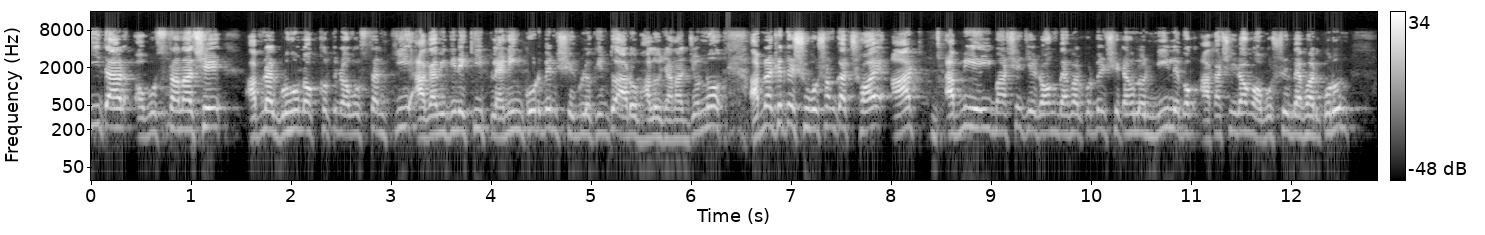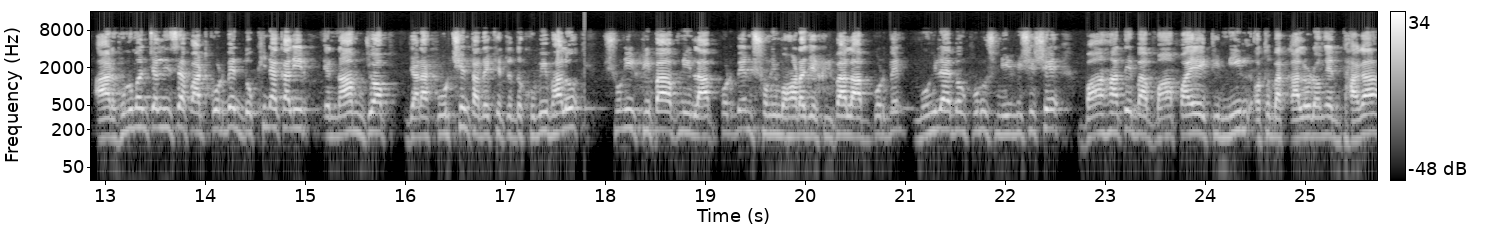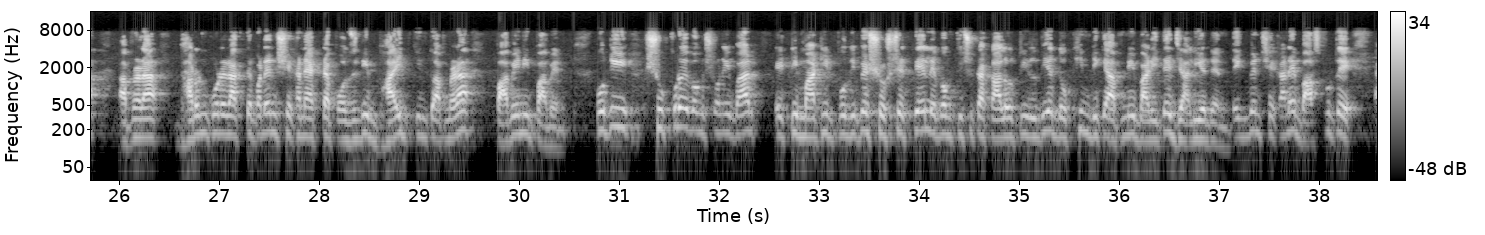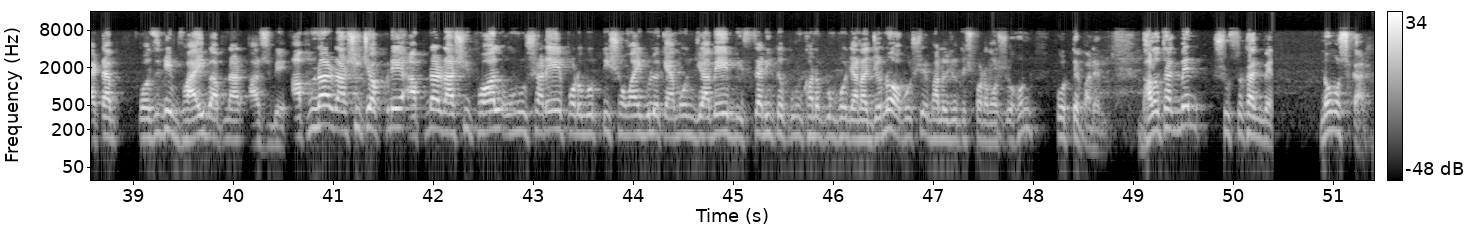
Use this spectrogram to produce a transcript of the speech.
কি তার অবস্থান আছে, আপনার গ্রহ নক্ষত্রের অবস্থান কি, আগামী দিনে কি প্ল্যানিং করবেন সেগুলো কিন্তু আরও ভালো জানার জন্য। আপনার ক্ষেত্রে শুভ সংখ্যা ছয়, আট, আপনি এই মাসে যে রং ব্যবহার করবেন সেটা হলো নীল এবং আকাশি রং অবশ্যই ব্যবহার করুন। আর হনুমান চালিসা পাঠ করবেন, দক্ষিণাকালীর নাম জপ যারা করছেন তাদের ক্ষেত্রে তো খুবই ভালো। শনির কৃপা আপনি লাভ করবেন, শনি মহারাজের কৃপা লাভ করবেন। মহিলা এবং পুরুষ নির্বিশেষে বাঁ হাতে বা বাঁ পায়ে একটি নীল অথবা কালো রঙের ধাগা আপনারা ধারণ করে রাখতে পারেন। সেখানে একটা পজিটিভ ভাইব কিন্তু আপনারা পাবেনই পাবেন। প্রতি শুক্র এবং শনিবার একটি মাটির প্রদীপে সর্ষের তেল এবং কিছুটা কালো তিল দিয়ে দক্ষিণ দিকে আপনি বাড়িতে জ্বালিয়ে দেন। দেখবেন সেখানে বাস্তুতে একটা পজিটিভ ভাইব আপনার আসবে। আপনার রাশিচক্রে আপনার রাশিফল অনুসারে পরবর্তী সময়গুলো কেমন যাবে বিস্তারিত পুঙ্খানুপুঙ্খ জানার জন্য অবশ্যই ভালো জ্যোতিষ পরামর্শ গ্রহণ করতে পারেন। ভালো থাকবেন, সুস্থ থাকবেন। নমস্কার।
